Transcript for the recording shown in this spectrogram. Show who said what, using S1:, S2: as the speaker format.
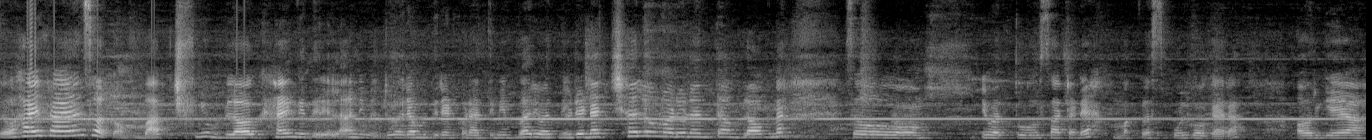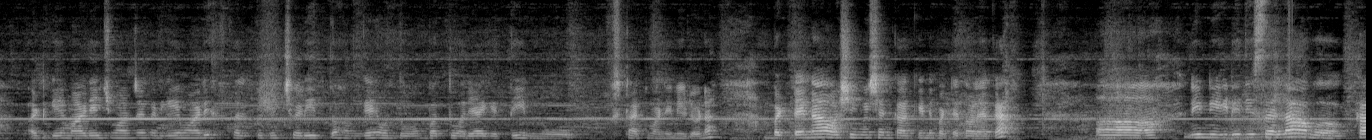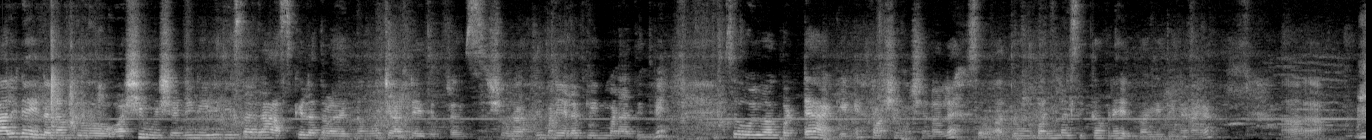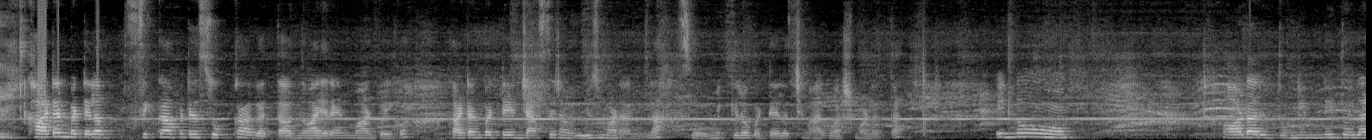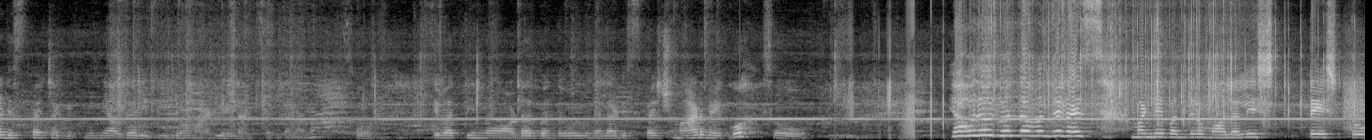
S1: So hi friends welcome back new blog ಹೆಂಗಿದ್ದೀರಿಲ್ಲ? ನೀವೆಲ್ಲರೂ ಆರಾಮಿದ್ದೀರಿ ಅನ್ಕೊಳತ್ತೀನಿ ಬರ್ರಿ ಇವತ್ತು ನೀವು ಡೇನ ಚಾಲೂ ಮಾಡೋಣ ಅಂತ ಬ್ಲಾಗ್ನ ಸೊ ಇವತ್ತು ಸಾಟರ್ಡೆ ಮಕ್ಕಳು ಸ್ಕೂಲ್ಗೆ ಹೋಗ್ಯಾರ. ಅವ್ರಿಗೆ ಅಡುಗೆ ಮಾಡಿ, ಯಜಮಾನ್ರಿಗೆ ಅಡುಗೆ ಮಾಡಿ ಸ್ವಲ್ಪ ಚಳಿ ಇತ್ತು, ಹಾಗೆ ಒಂದು ಒಂಬತ್ತುವರೆ ಆಗೈತಿ. ಇನ್ನು ಸ್ಟಾರ್ಟ್ ಮಾಡಿ ನೀಡೋಣ. ಬಟ್ಟೆನ ವಾಷಿಂಗ್ ಮಿಷನ್ಗೆ ಹಾಕೊಂಡು ಬಟ್ಟೆ ತೊಳ್ಯಾಕ. ನಿನ್ನೆ ಇಡೀ ದಿವಸ ಎಲ್ಲ ಕಾಲಿನೇ ಇಲ್ಲ ನಮ್ಮದು ವಾಷಿಂಗ್ ಮಿಷಿನ್ ನೀನು ಇಡೀ ದಿವಸ ಎಲ್ಲ ಹಾಸ್ಗೆಲ್ಲ ತೊಳೆದೈತೆ ನಾವು ಜಾತ್ರೆ ಐತಿ ಫ್ರೆಂಡ್ಸ್ ಶಿವರಾತ್ರಿ ಮನೆ ಎಲ್ಲ ಕ್ಲೀನ್ ಮಾಡಾತಿದ್ವಿ ಸೊ ಇವಾಗ ಬಟ್ಟೆ ಹಾಕಿನಿ ವಾಷಿಂಗ್ ಮಿಷಿನಲ್ಲೇ ಸೊ ಅದು ಬಂದ್ಮೇಲೆ ಸಿಕ್ಕಾಪಟ್ಟೆ ಹೆಲ್ಪ್ ಆಗಿದ್ವಿ ನನಗೆ. ಕಾಟನ್ ಬಟ್ಟೆ ಎಲ್ಲ ಸಿಕ್ಕಾಪಟ್ಟೆ ಸುಕ್ಕಾಗತ್ತೆ ಅದನ್ನ ಐರನ್ ಮಾಡಬೇಕು. ಕಾಟನ್ ಬಟ್ಟೆ ಏನು ಜಾಸ್ತಿ ನಾವು ಯೂಸ್ ಮಾಡೋಂಗಿಲ್ಲ. ಸೊ ಮಿಕ್ಕಿರೋ ಬಟ್ಟೆ ಎಲ್ಲ ಚೆನ್ನಾಗಿ ವಾಶ್ ಮಾಡುತ್ತೆ. ಇನ್ನು ಆರ್ಡರ್ ಇತ್ತು. ನಿನ್ನಿದ್ದೆಲ್ಲ ಡಿಸ್ಪ್ಯಾಚ್ ಆಗಿತ್ತು. ನೀನು ಯಾವುದೇ ರೀತಿ ವಿಡಿಯೋ ಮಾಡಲಿಲ್ಲ ಅನ್ಸುತ್ತೆ ನಾನು. ಸೊ ಇವತ್ತಿನ ಆರ್ಡರ್ ಬಂದವು. ಇವನ್ನೆಲ್ಲ ಡಿಸ್ಪ್ಯಾಚ್ ಮಾಡಬೇಕು. ಸೊ ಯಾವುದ್ಯಾವ್ದು ಬಂದವು ಅಂದರೆ ಗೈಸ್ ಮೊನ್ನೆ ಬಂದಿರೋ ಮಾಲಲ್ಲಿ ಇಷ್ಟೆಷ್ಟು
